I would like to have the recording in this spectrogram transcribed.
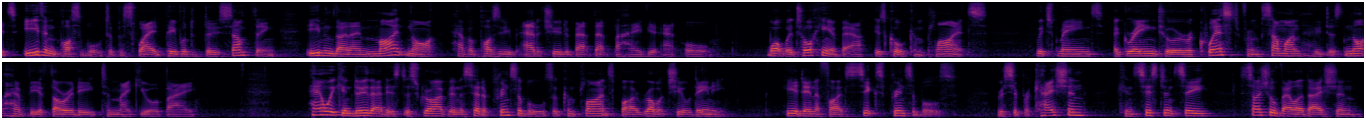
It's even possible to persuade people to do something, even though they might not have a positive attitude about that behaviour at all. What we're talking about is called compliance, which means agreeing to a request from someone who does not have the authority to make you obey. How we can do that is described in a set of principles of compliance by Robert Cialdini. He identified six principles, reciprocation, consistency, social validation,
